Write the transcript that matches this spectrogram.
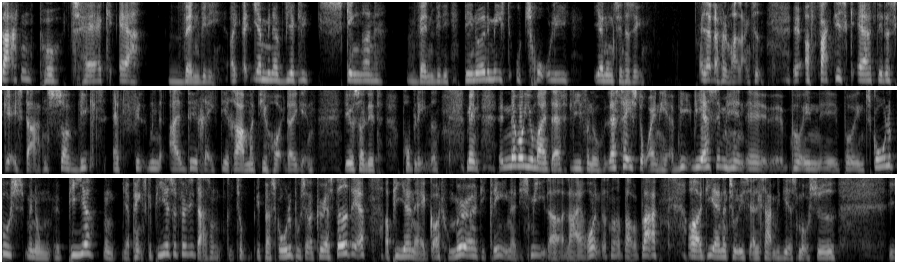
starten på tag er vanvittig. Og jeg mener virkelig skingrende vanvittig. Det er noget af det mest utrolige, jeg nogensinde har set. Eller i hvert fald meget lang tid. Øh, og faktisk er det, der sker i starten, så vildt, at filmen aldrig rigtig rammer de højder igen. Det er jo så lidt problemet. Men øh, never you mind that lige for nu. Lad os tage historien her. Vi, vi er simpelthen øh, på, en, øh, på en skolebus med nogle øh, piger, nogle japanske piger selvfølgelig. Der er sådan to, et par skolebusser, der kører afsted der, og pigerne er i godt humør, de griner, de smiler og leger rundt og sådan noget, bla bla bla. Og de er naturligvis alle sammen i de her små søde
